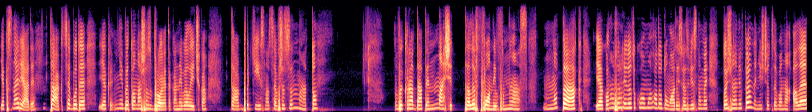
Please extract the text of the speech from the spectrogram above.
як снаряди. Так, це буде як нібито наша зброя, така невеличка. Так, бо дійсно це вже занадто. Викрадати наші телефони в нас. Ну так, як вона взагалі до такого могла додуматися? Звісно, ми точно не впевнені, що це вона, але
